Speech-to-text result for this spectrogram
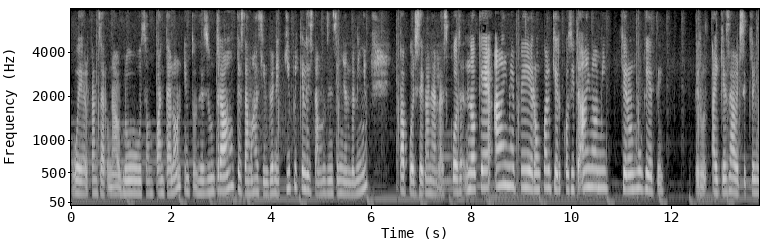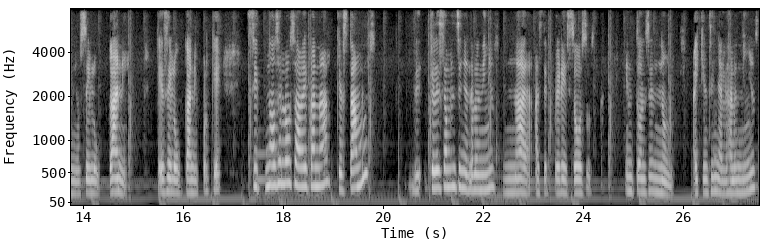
puede alcanzar una blusa, un pantalón. Entonces es un trabajo que estamos haciendo en equipo y que le estamos enseñando al niño para poderse ganar las cosas. No que, ay, me pidieron cualquier cosita, ay, mami, quiero un juguete. Pero hay que saberse que el niño se lo gane que se lo gane, porque si no se lo sabe ganar, ¿qué estamos? ¿Qué le estamos enseñando a los niños? Nada, a ser perezosos. Entonces, no, hay que enseñarles a los niños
